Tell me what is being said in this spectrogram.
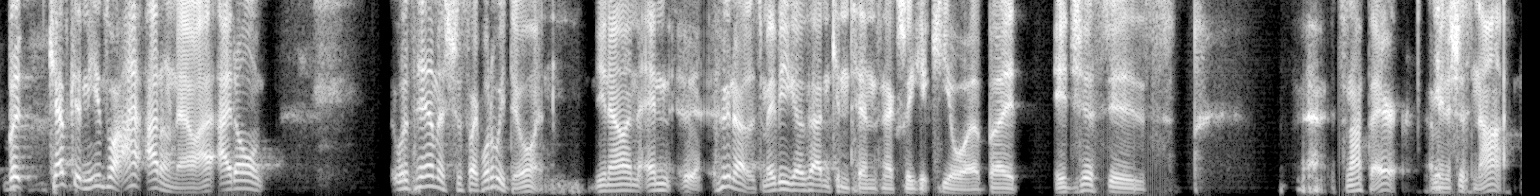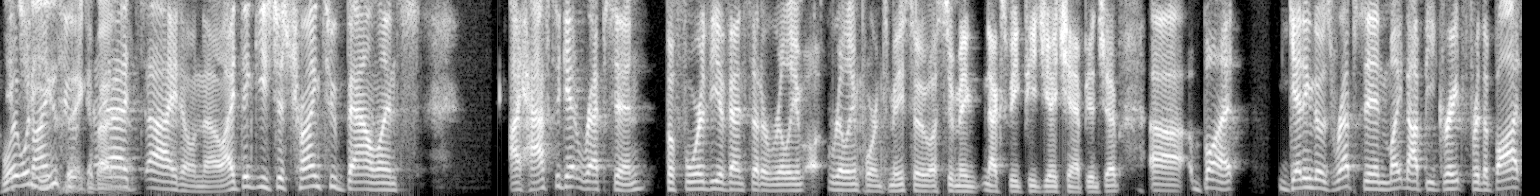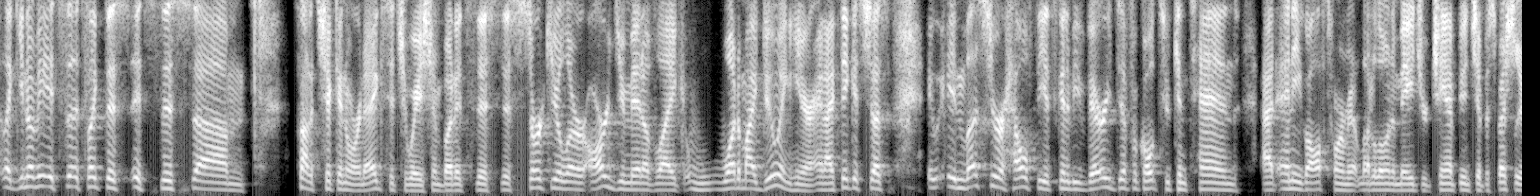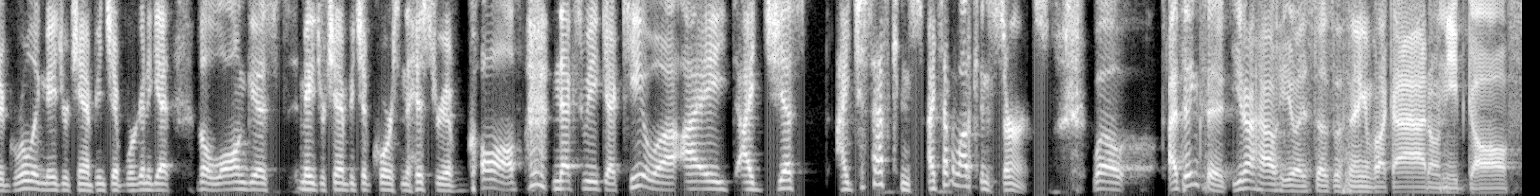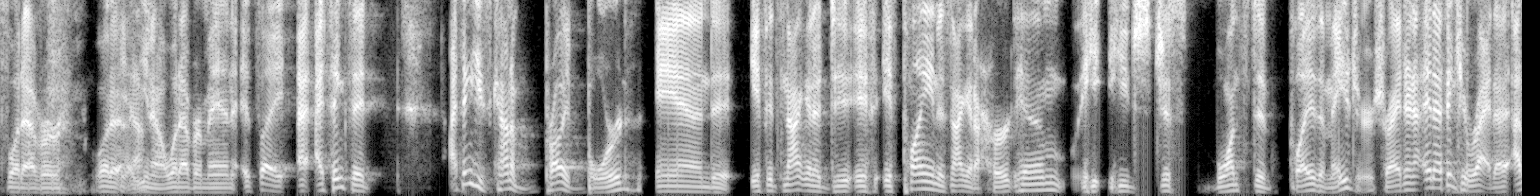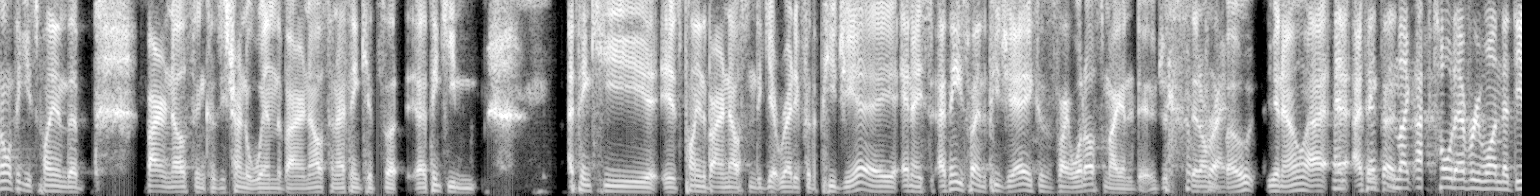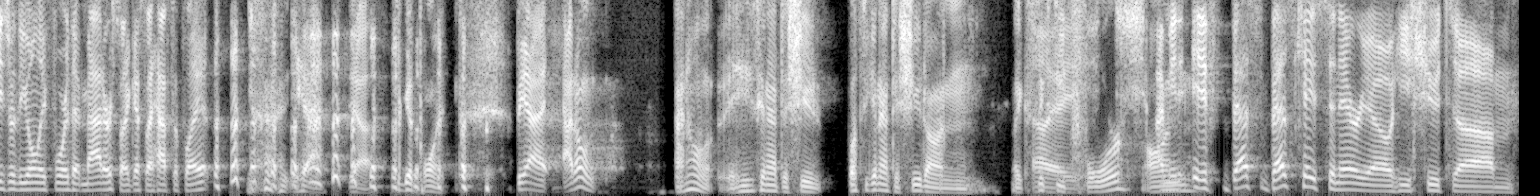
but Koepka needs one. I, I don't know. I, I don't with him, it's just like, what are we doing? You know, and and uh, who knows? Maybe he goes out and contends next week at Kiawah, but it just is. It's not there. I mean, it's, it's just not. What, what do you to, think about it? I don't know. I think he's just trying to balance. I have to get reps in before the events that are really, uh, really important to me. So, assuming next week PGA Championship, uh, but getting those reps in might not be great for the bot. Like you know, I mean, it's it's like this. It's this. um it's not a chicken or an egg situation, but it's this this circular argument of like, what am I doing here? And I think it's just unless you're healthy, it's going to be very difficult to contend at any golf tournament, let alone a major championship, especially a grueling major championship. We're going to get the longest major championship course in the history of golf next week at Kiawah. I I just I just have cons- I just have a lot of concerns. Well, I think that you know how he always does the thing of like, ah, I don't need golf, whatever, what yeah. you know, whatever, man. It's like I, I think that I think he's kind of probably bored, and if it's not going to do, if if playing is not going to hurt him, he he just wants to play the majors, right? And and I think you're right. I, I don't think he's playing the Byron Nelson because he's trying to win the Byron Nelson. I think it's a, I think he I think he is playing the Byron Nelson to get ready for the PGA, and I, I think he's playing the PGA because it's like, what else am I going to do? Just sit on right. the boat, you know? I, and, I think and, that, and like I've told everyone that these are the only four that matter, so I guess I have to play it. yeah, yeah, it's a good point. But yeah, I don't, I don't. He's gonna have to shoot. What's he gonna have to shoot on? Like sixty four. I mean, if best best case scenario, he shoots um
